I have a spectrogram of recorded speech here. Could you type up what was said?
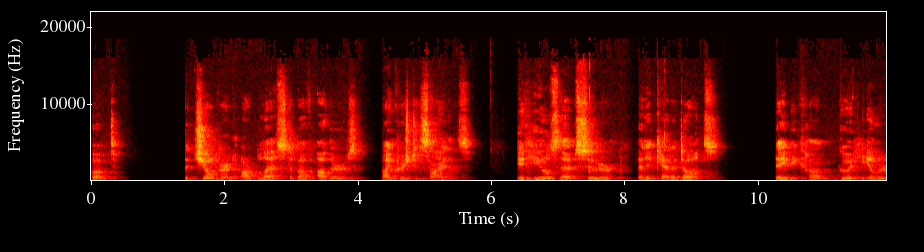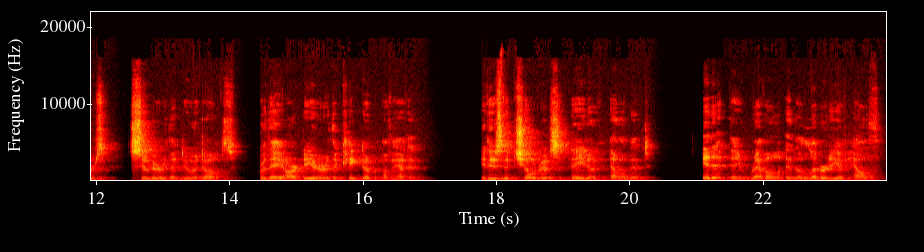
Quote The children are blessed above others by Christian science. It heals them sooner than it can adults. They become good healers sooner than do adults, for they are near the kingdom of heaven. It is the children's native element. In it, they revel in the liberty of health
